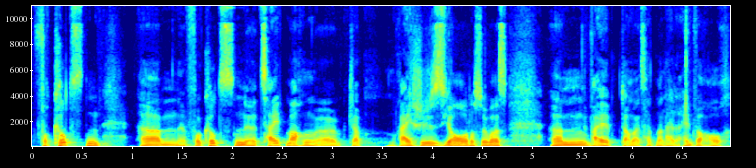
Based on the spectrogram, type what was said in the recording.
verkürzten, ähm, verkürzten äh, Zeit machen. Äh, ich glaube, reichliches Jahr oder sowas. Ähm, weil damals hat man halt einfach auch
